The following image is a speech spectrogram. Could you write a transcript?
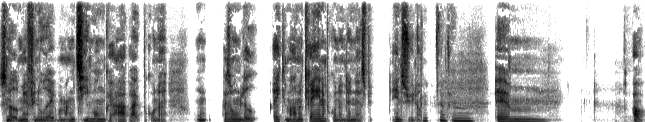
sådan noget med at finde ud af, hvor mange timer hun kan arbejde, på grund af, hun, altså hun led rigtig meget med græne på grund af den her hensyn. hendes sygdom. Øhm, og,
